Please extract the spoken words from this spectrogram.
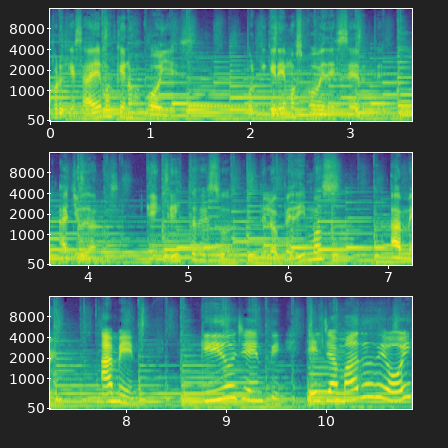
porque sabemos que nos oyes, porque queremos obedecerte. Ayúdanos. En Cristo Jesús te lo pedimos. Amén. Amén. Querido oyente, el llamado de hoy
